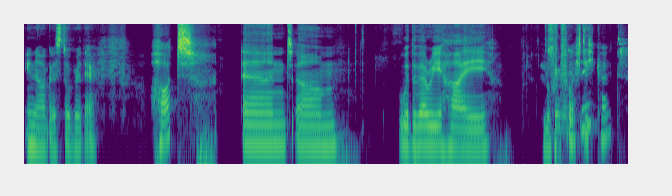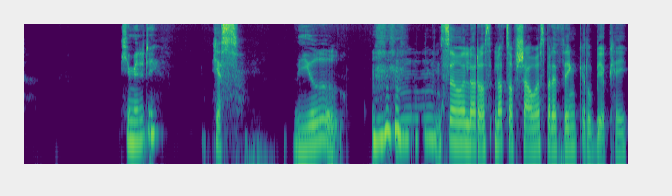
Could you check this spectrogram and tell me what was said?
in August over there? hot and um, with a very high Luftfeuchtigkeit. Humidity? Yes. Ew. So a lot of lots of showers, but I think it'll be okay.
